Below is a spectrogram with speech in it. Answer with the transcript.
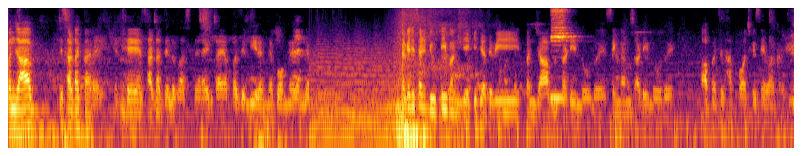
ਪੰਜਾਬ ਇਹ ਸਾਡਾ ਘਰ ਹੈ ਇੱਥੇ ਸਾਡਾ ਦਿਲ ਵਸਦਾ ਹੈ ਰਾਈਟ ਚਾਹੇ ਆਪਾਂ ਦਿੱਲੀ ਰਹਿੰਦੇ ਬੰਬੇ ਰਹਿੰਦੇ ਤਾਂ ਜੀ ਸਾਡੀ ਡਿਊਟੀ ਬਣਦੀ ਹੈ ਕਿ ਜਦ ਵੀ ਪੰਜਾਬ ਨੂੰ ਸਾਡੀ ਲੋੜ ਹੋਏ ਸਿੰਘਾਂ ਨੂੰ ਸਾਡੀ ਲੋੜ ਹੋਏ ਆਪਾਂ ਇੱਥੇ ਤੱਕ ਪਹੁੰਚ ਕੇ ਸੇਵਾ ਕਰੀਏ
